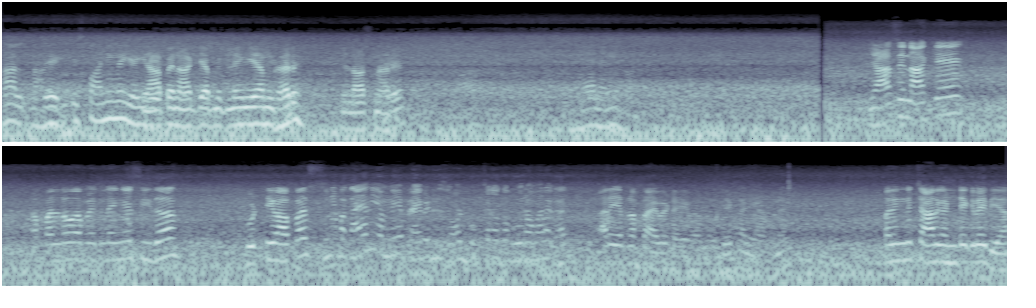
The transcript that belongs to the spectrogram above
हाँ देख इस पानी में यही यहाँ पे। नहा के अब निकलेंगे हम घर लास्ट नारे यहाँ से नहा के अपन लोग अब निकलेंगे सीधा गुट्टी वापस। तूने बताया नहीं हमने ये प्राइवेट रिजॉर्ट बुक करा था पूरा हमारा घर। अरे ये अपना प्राइवेट है ये वाला, देखा नहीं आपने? पर इनने चार घंटे के लिए दिया।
